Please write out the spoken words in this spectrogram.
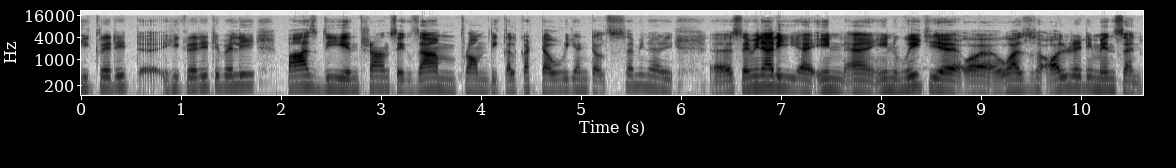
he credit uh, he creditably passed the entrance exam from the Calcutta Oriental Seminary uh, seminary uh, in uh, in which uh, was already mentioned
